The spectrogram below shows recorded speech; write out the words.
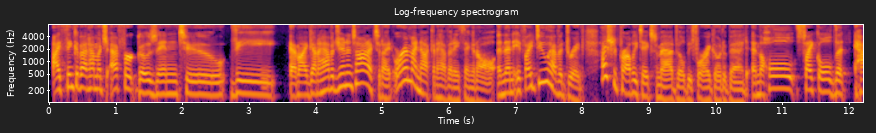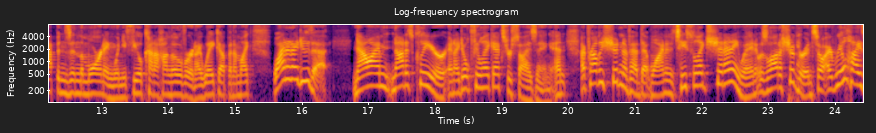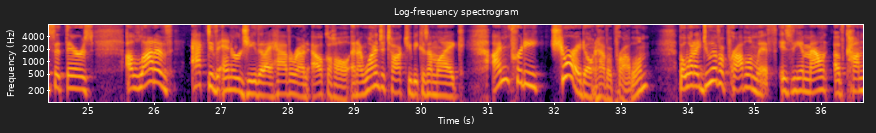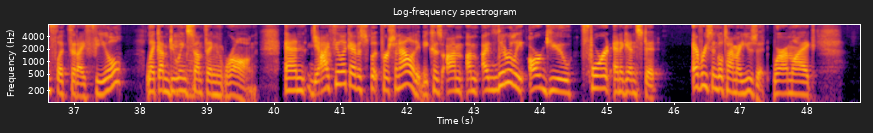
I think about how much effort goes into the am I going to have a gin and tonic tonight or am I not going to have anything at all? And then if I do have a drink, I should probably take some Advil before I go to bed. And the whole cycle that happens in the morning when you feel kind of hungover and I wake up and I'm like, why did I do that? Now I'm not as clear and I don't feel like exercising. And I probably shouldn't have had that wine and it tasted like shit anyway. And it was a lot of sugar. And so I realized that there's a lot of active energy that I have around alcohol. And I wanted to talk to you because I'm like, I'm pretty sure I don't have a problem. But what I do have a problem with is the amount of conflict that I feel like I'm doing mm-hmm. something wrong. And yeah. I feel like I have a split personality because I'm, I'm I literally argue for it and against it every single time I use it, where I'm like,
